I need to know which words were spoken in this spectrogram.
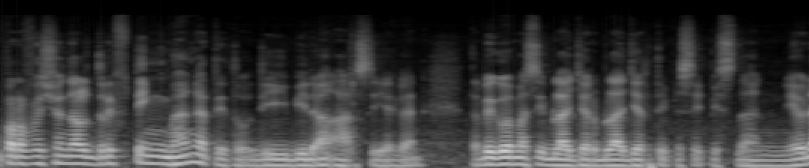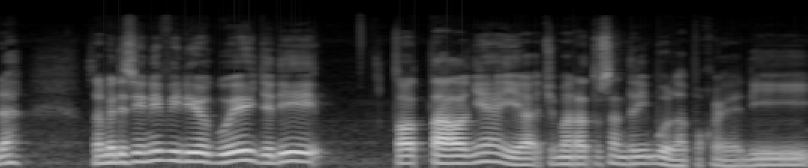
profesional drifting banget itu di bidang RC ya kan. Tapi gue masih belajar belajar tipis-tipis dan ya udah. Sampai di sini video gue jadi totalnya ya cuma ratusan ribu lah pokoknya di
